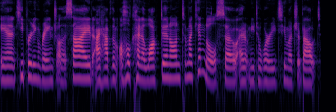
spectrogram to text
and keep reading range on the side i have them all kind of locked in onto my kindle so i don't need to worry too much about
